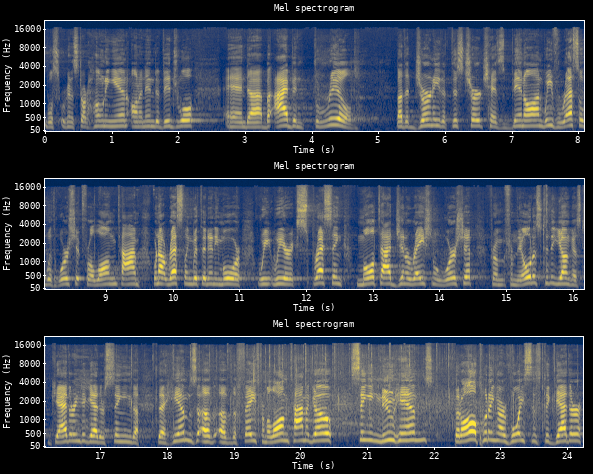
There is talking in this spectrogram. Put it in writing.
we are going to start honing in on an individual. And, uh, but I've been thrilled by the journey that this church has been on. We've wrestled with worship for a long time. We're not wrestling with it anymore. We, we are expressing multi generational worship from, from the oldest to the youngest, gathering together, singing the, the hymns of, of the faith from a long time ago, singing new hymns, but all putting our voices together.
